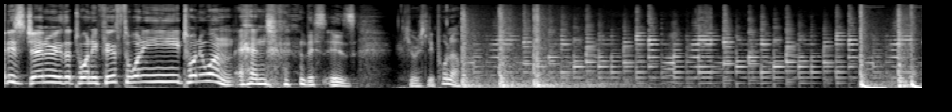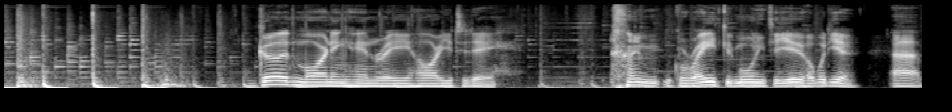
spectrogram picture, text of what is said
It is January the 25th, 2021, and this is Curiously Polar. Good morning, Henry. How are you today? I'm great. Good morning to you. How about you? Uh,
